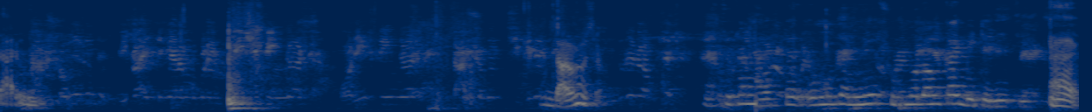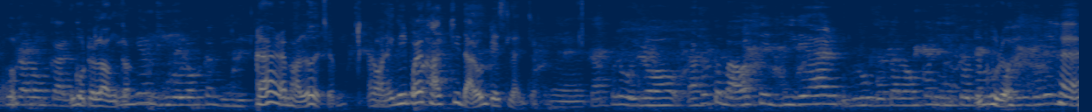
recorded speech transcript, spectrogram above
দারুণ। দারুণ হয়েছে। পোস্তটা আর একটা ওর মধ্যে শুকনো লঙ্কাই বেটে দিয়েছি। হ্যাঁ গোটা লঙ্কা গোটা লঙ্কা। গুঁড়ো লঙ্কা দিই হ্যাঁ হ্যাঁ, ভালো হয়েছে। আর অনেকদিন পরে খাচ্ছি দারুণ টেস্ট লাগছে। তারপরে ওই এখন তো বাবা সেই জিরে আর গোটা লঙ্কা নিয়ে ওটা গুঁড়ো। হ্যাঁ।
